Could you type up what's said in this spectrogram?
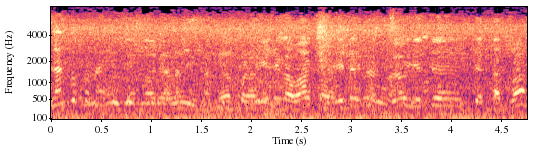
hablando con la gente. Por ahí viene la vaca, viene el rascado este de Tatuán.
